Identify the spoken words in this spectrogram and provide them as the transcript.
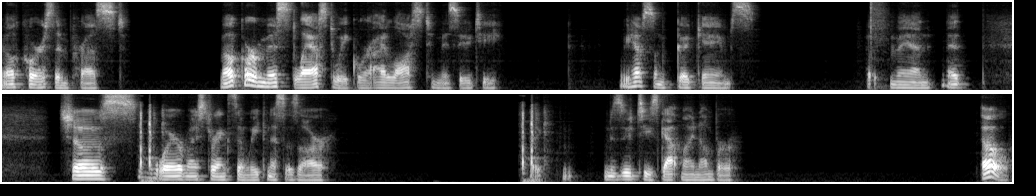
Melkor is impressed. Melkor missed last week where I lost to Mizzuti. We have some good games. But man, it shows where my strengths and weaknesses are. Like, Mizzuti's got my number. Oh,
